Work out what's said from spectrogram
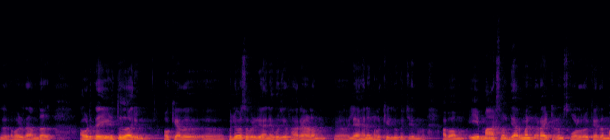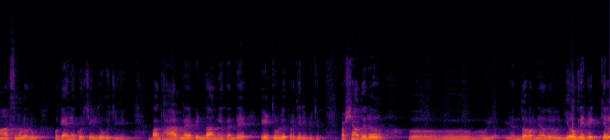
ഇത്. അപ്പോൾ അത് അവിടുത്തെ എഴുത്തുകാരും ഒക്കെ അത് ഫിലോസഫി അതിനെക്കുറിച്ച് ധാരാളം ലേഖനങ്ങളൊക്കെ എഴുതുകയൊക്കെ ചെയ്യുന്നു. അപ്പം ഈ മാർക്സ് ജർമ്മൻ റൈറ്ററും സ്കോളറും ഒക്കെ ആയിരുന്ന മാക്സിമുള്ളറും ഒക്കെ അതിനെക്കുറിച്ച് എഴുതുകയൊക്കെ ചെയ്യും. അപ്പം ആ ധാരണയെ പിന്താങ്ങി തന്റെ എഴുത്തുള്ളിൽ പ്രചരിപ്പിച്ചു. പക്ഷേ അതൊരു എന്താ പറഞ്ഞാൽ അതൊരു ജിയോഗ്രഫിക്കൽ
